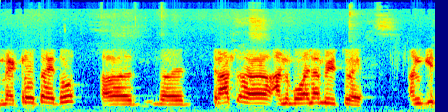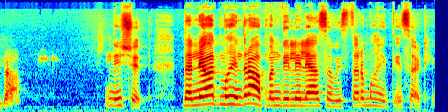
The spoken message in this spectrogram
मेट्रोचा आहे तो त्रास अनुभवायला मिळतोय. अंकिता. निश्चित. धन्यवाद महेंद्र आपण दिलेल्या सविस्तर माहितीसाठी.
